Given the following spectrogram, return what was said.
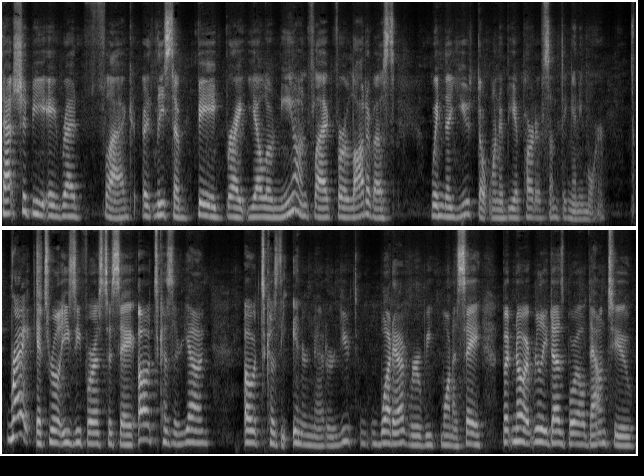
That should be a red flag, or at least a big, bright yellow neon flag for a lot of us when the youth don't want to be a part of something anymore. Right. It's real easy for us to say, oh, it's because they're young. Oh, it's because the internet or you, whatever we want to say. But no, it really does boil down to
